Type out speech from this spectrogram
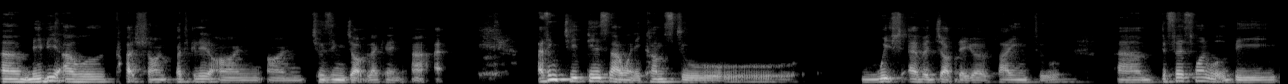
Uh, maybe I will touch on particularly on on choosing job. Like, uh, I, think three things that when it comes to whichever job that you're applying to um, the first one will be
